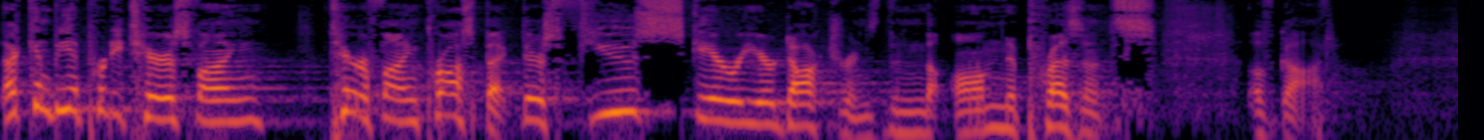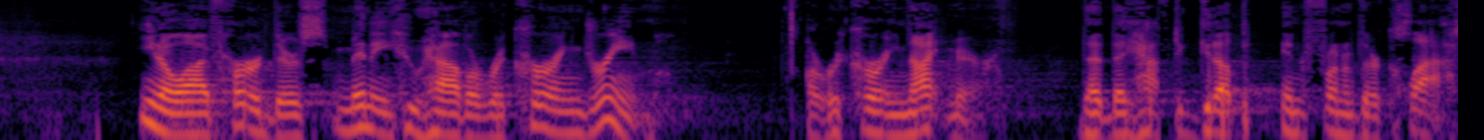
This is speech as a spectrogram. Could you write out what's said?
That can be a pretty terrifying, terrifying prospect. There's few scarier doctrines than the omnipresence of God. You know, I've heard there's many who have a recurring dream, a recurring nightmare, that they have to get up in front of their class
